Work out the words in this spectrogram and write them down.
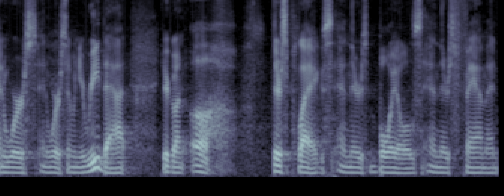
and worse and worse. And when you read that, you're going, oh, there's plagues and there's boils and there's famine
